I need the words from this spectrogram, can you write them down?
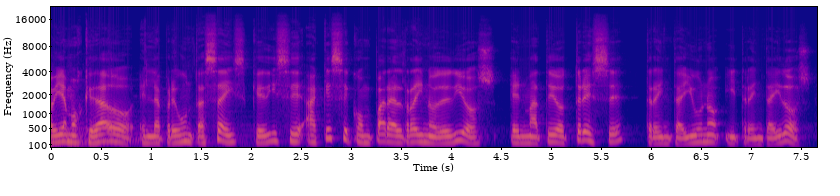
Habíamos quedado en la pregunta 6 que dice ¿a qué se compara el reino de Dios en Mateo 13, 31 y 32?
